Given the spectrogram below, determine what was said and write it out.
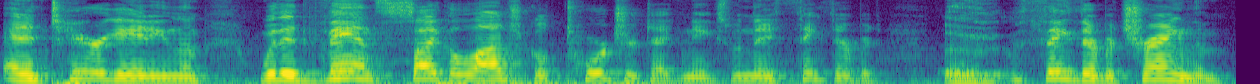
and interrogating them with advanced psychological torture techniques when they think they're be- think they're betraying them.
